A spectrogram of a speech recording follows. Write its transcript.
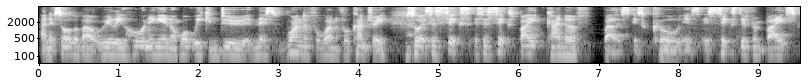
and it's all about really honing in on what we can do in this wonderful, wonderful country. So it's a six, it's a six bite kind of. Well, it's it's cool. It's it's six different bites.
